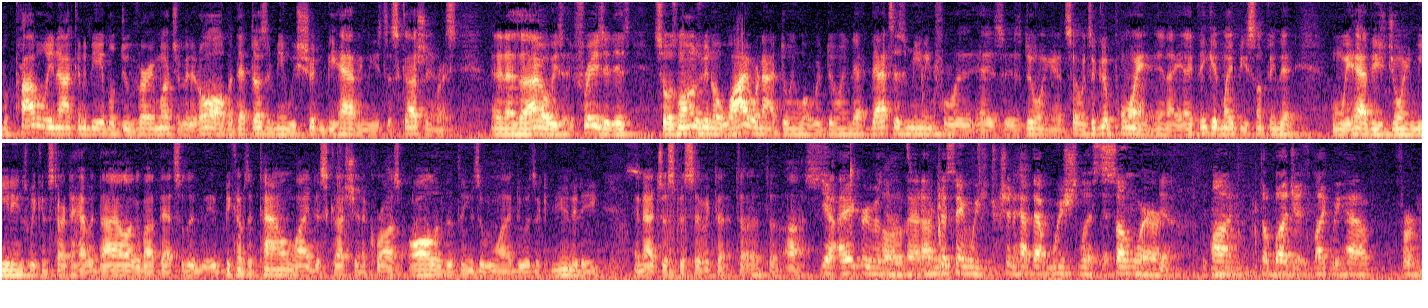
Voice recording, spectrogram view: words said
we're probably not going to be able to do very much of it at all, but that doesn't mean we shouldn't be having these discussions. And as I always phrase it, is, so as long as we know why we're not doing what we're doing, that, that's as meaningful as, as doing it. So it's a good point, and I, I think it might be something that, when we have these joint meetings, we can start to have a dialogue about that, so that it becomes a town-wide discussion across all of the things that we want to do as a community, and not just specific to, to, to us. Yeah, I agree with all of that. I'm just saying we should have that wish list somewhere Yeah. on the budget like we have for,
